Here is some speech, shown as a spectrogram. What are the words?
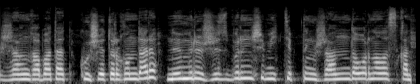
жанға батады. Көше тұрғындары нөмірі 101 мектептің жанында орналасқан.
